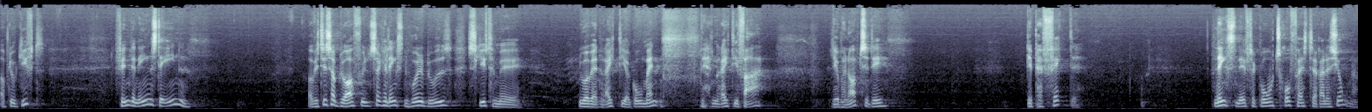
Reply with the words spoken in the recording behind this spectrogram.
at blive gift. Finde den eneste ene. Og hvis det så bliver opfyldt, så kan længslen hurtigt blive udskiftet med, nu at være den rigtige og gode mand, være den rigtige far. Lever man op til det? Det perfekte. Længsten efter gode, trofaste relationer.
